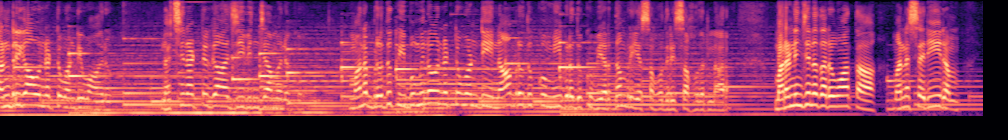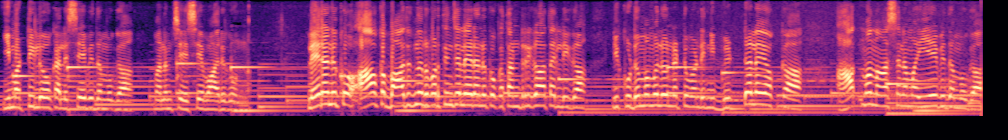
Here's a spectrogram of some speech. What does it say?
తండ్రిగా ఉన్నటువంటి వారు నచ్చినట్టుగా జీవించామనుకో మన బ్రతుకు ఈ భూమిలో ఉన్నటువంటి నా బ్రతుకు మీ బ్రతుకు వ్యర్థం ప్రియ సహోదరి సహోదరులారా. మరణించిన తరువాత మన శరీరం ఈ మట్టిలో కలిసే విధముగా మనం చేసేవారుగా ఉన్నాం. లేరనుకో ఆ ఒక బాధ్యత నిర్వర్తించలేరనుకో ఒక తండ్రిగా తల్లిగా నీ కుటుంబంలో ఉన్నటువంటి నీ బిడ్డల యొక్క ఆత్మనాశనం అయ్యే విధముగా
